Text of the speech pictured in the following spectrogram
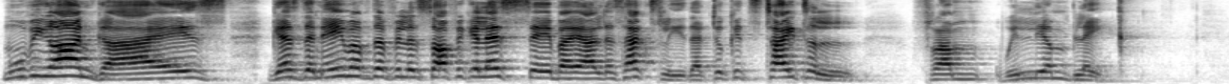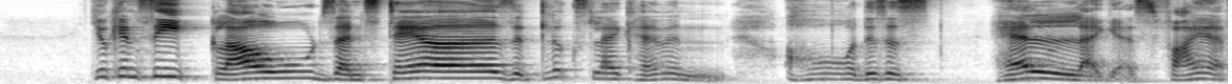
Moving on, guys. Guess the name of the philosophical essay by Aldous Huxley that took its title from William Blake. You can see clouds and stairs. It looks like heaven. Oh, this is hell, I guess. Fire.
